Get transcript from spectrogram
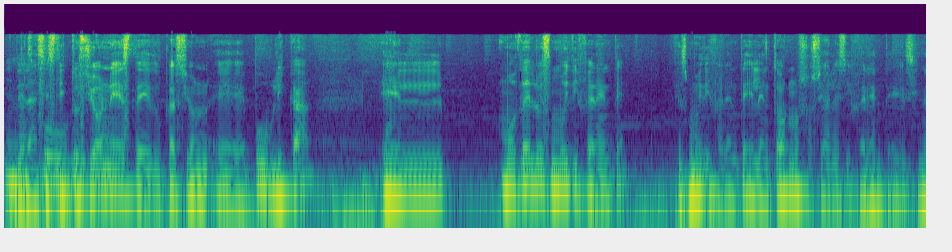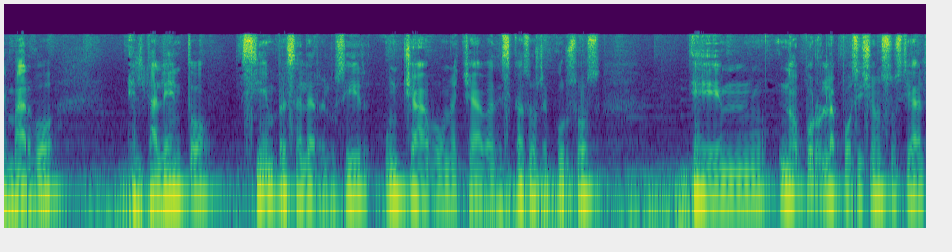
de las, instituciones de educación eh, pública. El modelo es muy diferente, es muy diferente, el entorno social es diferente, sin embargo, el talento siempre sale a relucir, un chavo, una chava de escasos recursos, em, no por la posición social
